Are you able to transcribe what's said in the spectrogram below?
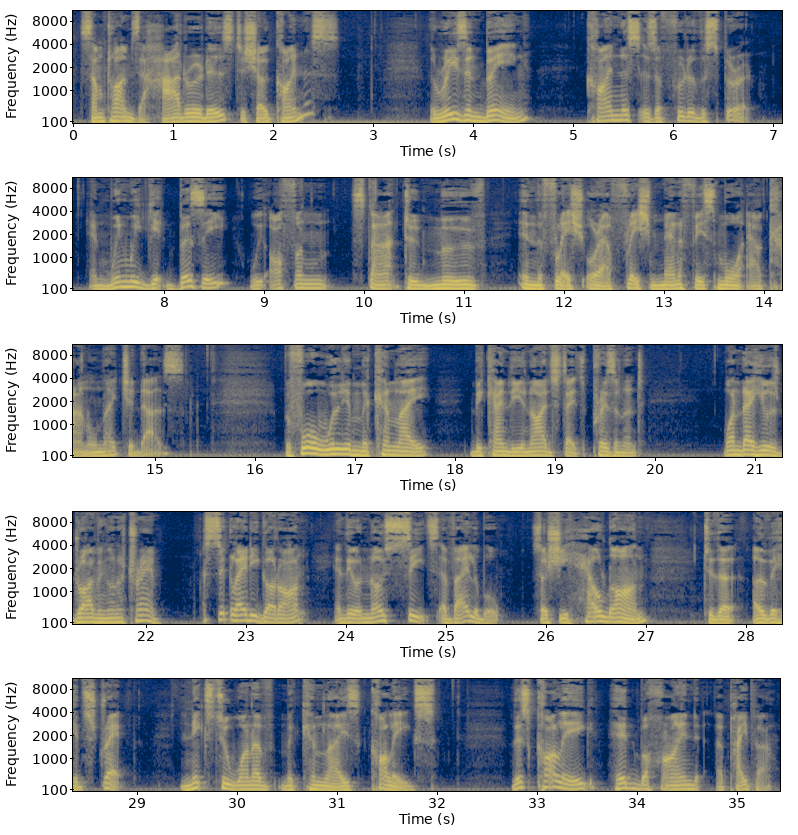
sometimes the harder it is to show kindness? The reason being, kindness is a fruit of the Spirit. And when we get busy, we often start to move in the flesh, or our flesh manifests more, our carnal nature does. Before William McKinley became the United States President, one day he was driving on a tram. A sick lady got on, and there were no seats available, so she held on to the overhead strap next to one of McKinley's colleagues. This colleague hid behind a paper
